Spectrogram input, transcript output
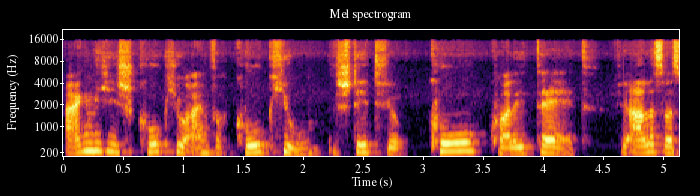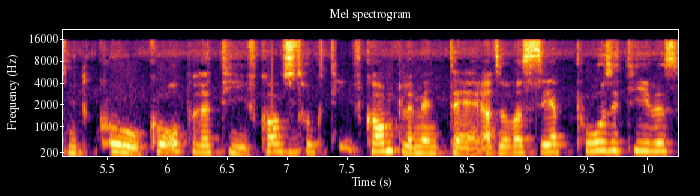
Eigentlich ist CoQ einfach CoQ. Es steht für Co-Qualität, für alles, was mit Co, kooperativ, konstruktiv, komplementär, also was sehr Positives,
